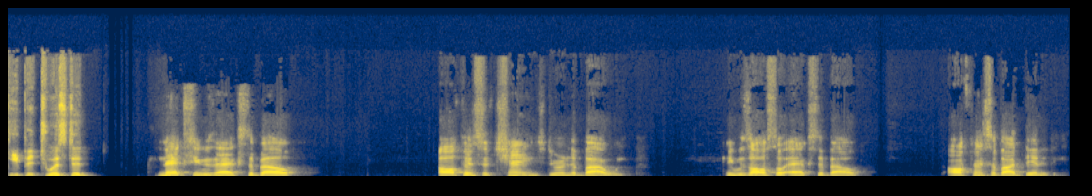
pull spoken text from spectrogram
Keep it twisted. Next, he was asked about offensive change during the bye week. He was also asked about offensive identity.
